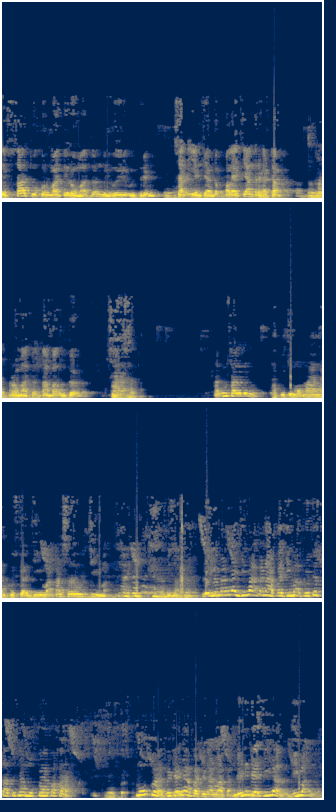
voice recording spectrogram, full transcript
ifsadu kurmati Ramadan min wiri udrin syariah dianggap pelecehan terhadap Ramadan tanpa udur syarat. Tapi misalnya gini, tapi cuma mangan gus gak jima kan seru jima. Lu memangnya jima kenapa? Jima butuh statusnya mubah apa haram? Mubah. Bedanya apa dengan makan? Ini dia jina loh, jima loh.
